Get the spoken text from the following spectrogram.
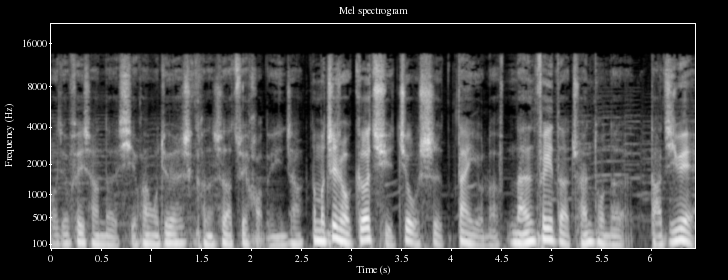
我就非常的喜欢，我觉得是可能是他最好的一张。那么这首歌曲就是带有了南非的传统的打击乐。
